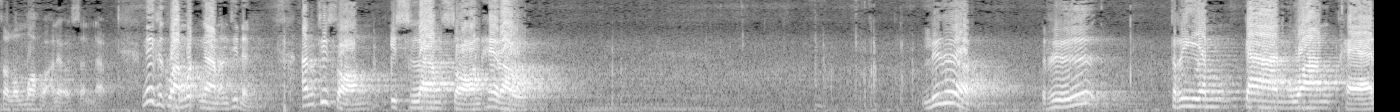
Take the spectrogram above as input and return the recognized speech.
สุลต่านละฮ์อะลัยฮิสัลลัมนี่คือความงดงามอันที่หนึ่ง อันที่สองอิสลามสอนให้เรา เลือกหรือเตรียมการวางแผน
